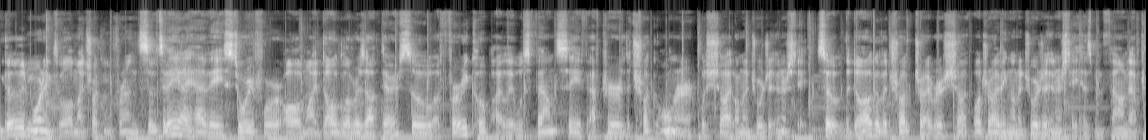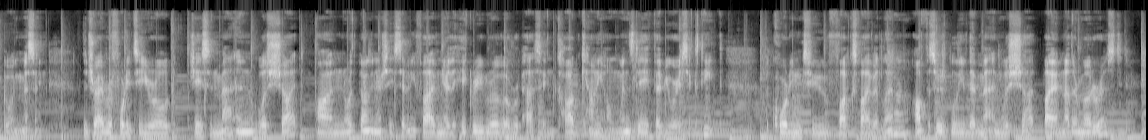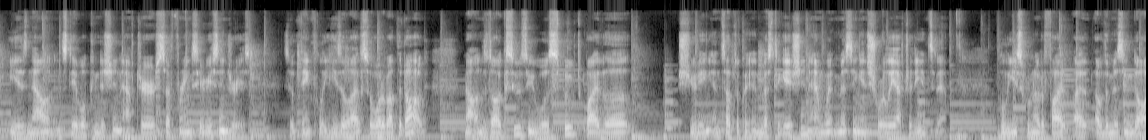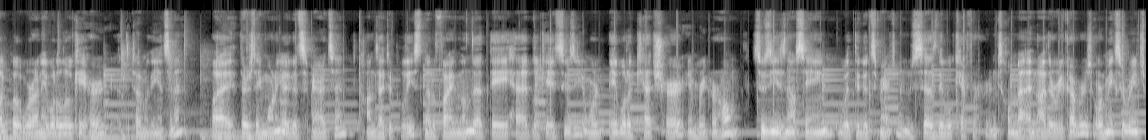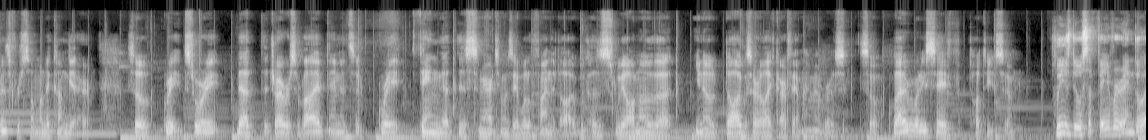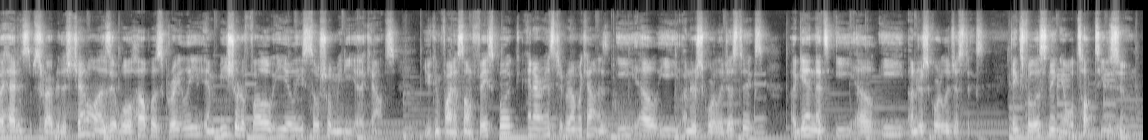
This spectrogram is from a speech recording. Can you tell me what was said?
Good morning to all my trucking friends. So, today I have a story for all of my dog lovers out there. So, a furry co pilot was found safe after the truck owner was shot on a Georgia interstate. So, the dog of a truck driver shot while driving on a Georgia interstate has been found after going missing. The driver, 42 year old Jason Matten, was shot on northbound Interstate 75 near the Hickory Grove overpass in Cobb County on Wednesday, February 16th. According to Fox 5 Atlanta, officers believe that Matten was shot by another motorist. He is now in stable condition after suffering serious injuries. So thankfully he's alive. So what about the dog? Matten's dog Susie was spooked by the shooting and subsequent investigation and went missing and shortly after the incident. Police were notified by, of the missing dog but were unable to locate her at the time of the incident. By Thursday morning, a Good Samaritan contacted police, notifying them that they had located Susie and were able to catch her and bring her home. Susie is now staying with the Good Samaritan, who says they will care for her until Matten either recovers or makes arrangements for someone to come get her. So, great story that the driver survived, and it's a great thing that this Samaritan was able to find the dog because we all know that, you know, dogs are like our family members. So, glad everybody's safe. Talk to you soon. Please do us a favor and go ahead and subscribe to this channel as it will help us greatly and be sure to follow ELE's social media accounts. You can find us on Facebook and our Instagram account is ELE underscore logistics. Again, that's ELE underscore logistics. Thanks for listening and we'll talk to you soon.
